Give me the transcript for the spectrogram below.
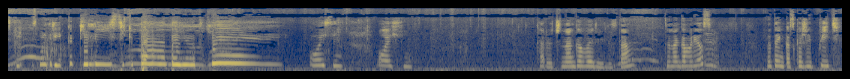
Скажи, смотри, какие листики падают. Ей! Осень, осень. Короче, наговорились, да? Ты наговорился? Натенька, скажи пить.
